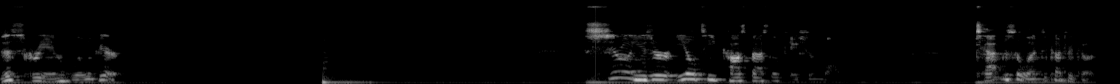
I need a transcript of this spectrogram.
this screen will appear. Serial User ELT COSPAS Location Long. Tap to select a country code.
